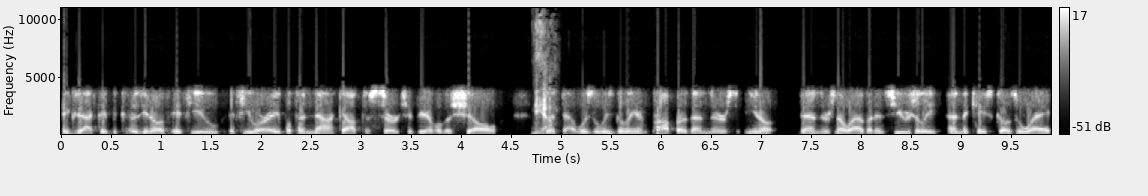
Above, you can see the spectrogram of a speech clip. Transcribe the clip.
Exactly, because you know if, if you if you are able to knock out the search, if you're able to show yeah. that that was legally improper, then there's you know then there's no evidence usually, and the case goes away.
